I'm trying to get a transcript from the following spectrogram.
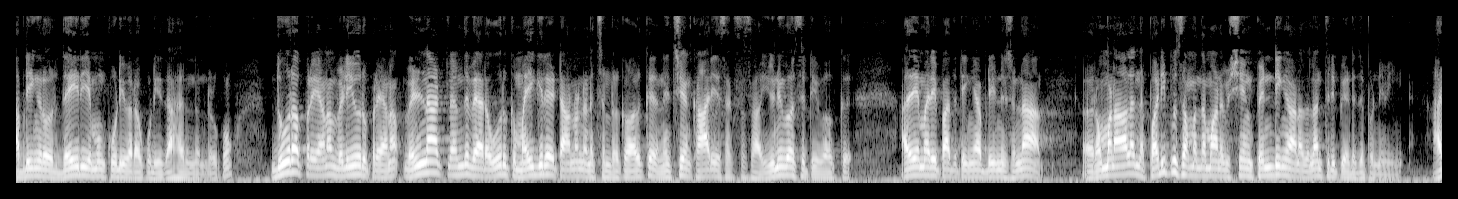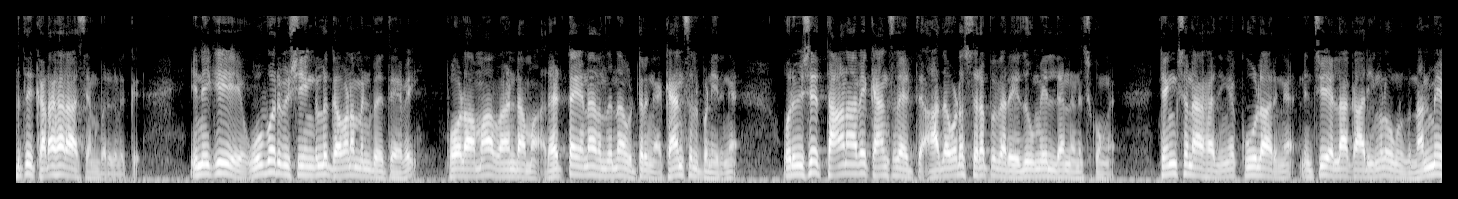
அப்படிங்கிற ஒரு தைரியமும் கூடி வரக்கூடியதாக இருந்துருக்கும். தூர பிரயாணம் வெளியூர் பிரயாணம் வெளிநாட்டிலேருந்து வேறு ஊருக்கு மைக்ரேட் ஆகணும்னு நினைச்சிட்டு இருக்கவருக்கு நிச்சயம் காரிய சக்ஸஸ் ஆகும். யூனிவர்சிட்டி ஒர்க்கு அதே மாதிரி பார்த்துட்டிங்க அப்படின்னு சொன்னால் ரொம்ப நாள் அந்த படிப்பு சம்மந்தமான விஷயம் பெண்டிங் ஆனதெல்லாம் திருப்பி எடுத்து பண்ணுவீங்க. அடுத்து கடகராசி என்பர்களுக்கு இன்னைக்கு ஒவ்வொரு விஷயங்களும் கவனம் என்பது தேவை. போகலாமா வேண்டாமா? ரெட்டை என்ன இருந்ததுன்னா விட்டுருங்க. கேன்சல் பண்ணிடுங்க ஒரு விஷயம் தானாவே கேன்சல் ஆகிடுது அதை விட சிறப்பு வேறு எதுவுமே இல்லைன்னு நினச்சிக்கோங்க. டென்ஷன் ஆகாதீங்க கூலாக இருங்க. நிச்சயம் எல்லா காரியங்களும் உங்களுக்கு நன்மை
